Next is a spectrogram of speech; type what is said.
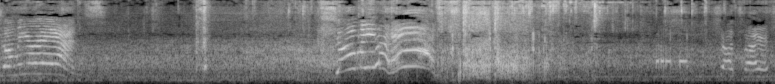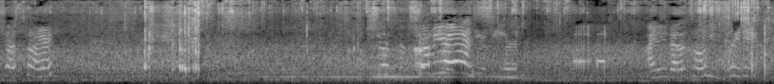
Show me your hands. Show me your hands! Shots fired, shots fired. Show, show me your hands. I need that. Oh, he's bleeding.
